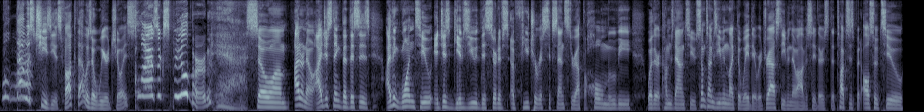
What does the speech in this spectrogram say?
Well, that was cheesy as fuck. That was a weird choice. Classic Spielberg. Yeah. So um I don't know. I just think that this is I think one two it just gives you this sort of a futuristic sense throughout the whole movie whether it comes down to sometimes even like the way they were dressed even though obviously there's the tuxes but also to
